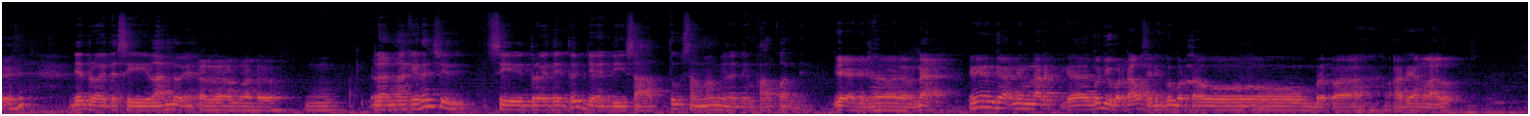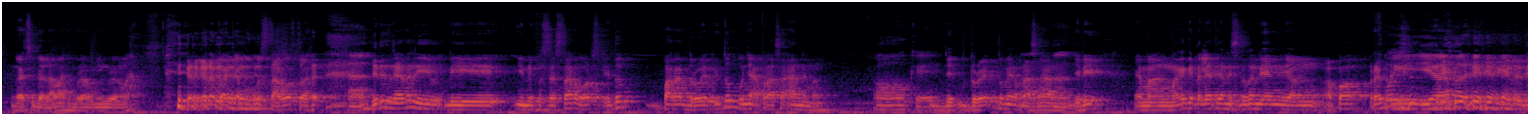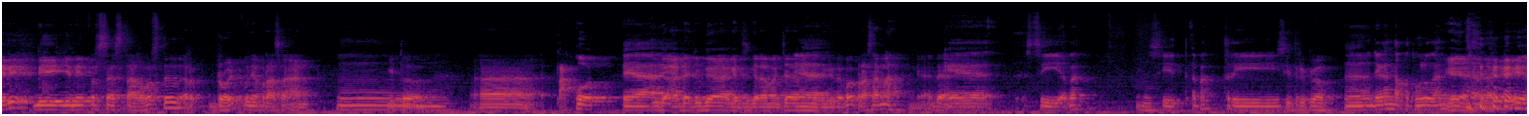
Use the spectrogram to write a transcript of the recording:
dia droidnya si Lando ya Lando. Hmm. dan akhirnya si si droid itu jadi satu sama Millennium Falcon ya Iya, jadi sama-sama. Nah, ini enggak ini menarik. gue juga baru tahu sih, gue baru tahu beberapa hari yang lalu. Enggak sudah lama sih, beberapa minggu yang lalu. Gara-gara baca buku Star Wars tuh ada. Jadi ternyata di di universe Star Wars itu para droid itu punya perasaan emang. oh, oke Di- Droid itu punya perasaan. Hmm. Jadi emang makanya kita lihat kan di situ kan dia yang yang apa rebel iya. gitu. Jadi di universe Star Wars tuh droid punya perasaan Hmm. gitu Eh, takut Ya, juga ya. ada juga gitu segala macam Ya. gitu, gitu apa perasaan lah nggak ada kayak si apa si apa tri si Tripio nah, dia kan takut mulu kan iya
